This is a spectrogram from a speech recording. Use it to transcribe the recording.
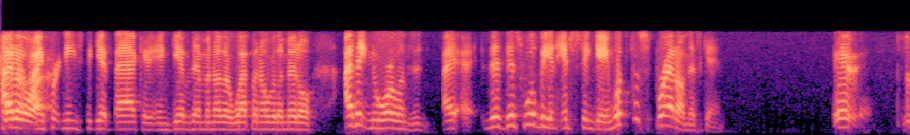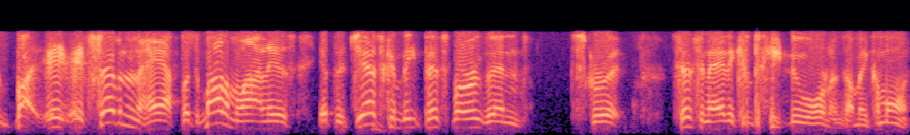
Tyler Eifert needs to get back and, and give them another weapon over the middle. I think New Orleans. I, I this will be an interesting game. What's the spread on this game? It, but it, it's seven and a half. But the bottom line is, if the Jets can beat Pittsburgh, then screw it. Cincinnati can beat New Orleans. I mean, come on.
